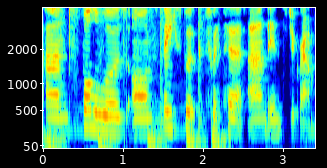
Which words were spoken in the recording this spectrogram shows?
and follow us on Facebook, Twitter, and Instagram.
